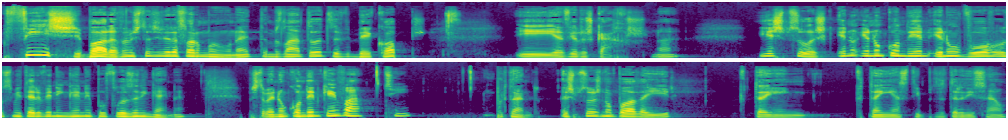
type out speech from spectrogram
Que fixe, bora, vamos todos ver a Fórmula 1, né? Estamos lá todos a beber copos e a ver os carros, não é? E as pessoas, eu não, eu não condeno, eu não vou ao cemitério ver ninguém nem pôr flores a ninguém, né? Mas também não condeno quem vá. Sim. Portanto, as pessoas não podem ir que têm, que têm esse tipo de tradição.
